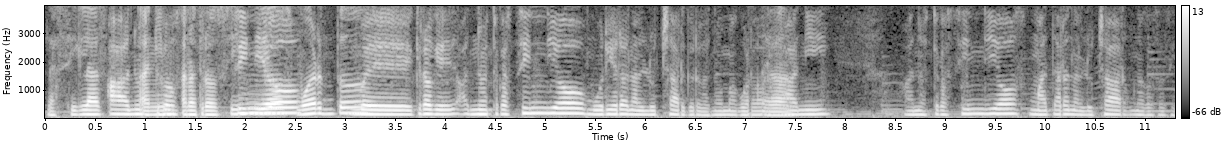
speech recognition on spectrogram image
las siglas a nuestros, indios, muertos? creo que a nuestros indios murieron al luchar, creo que no me acuerdo. Ani, a nuestros indios mataron al luchar, una cosa así.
